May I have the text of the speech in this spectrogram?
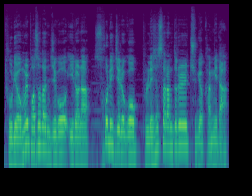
두려움을 벗어던지고 일어나 소리 지르고 블레셋 사람들을 추격합니다.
